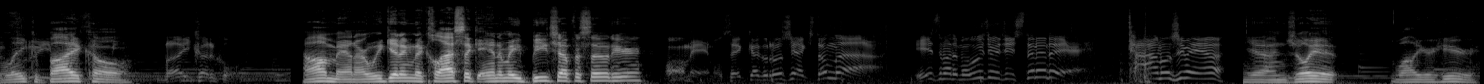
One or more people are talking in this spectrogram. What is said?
Lake Baikal. Oh man, are we getting the classic anime beach episode here? Yeah, enjoy it while you're here.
